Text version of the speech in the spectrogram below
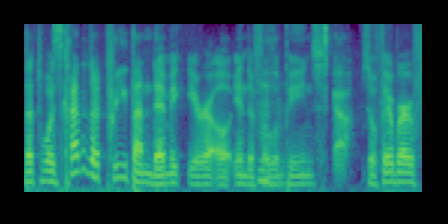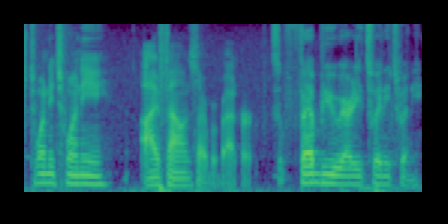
that was kind of the pre-pandemic era uh, in the Philippines. Yeah. so February of 2020 I found Cyberbacker So February 2020.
